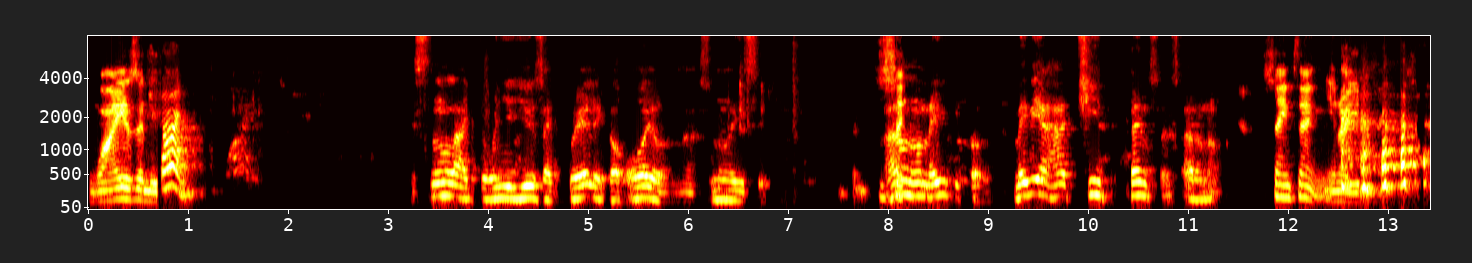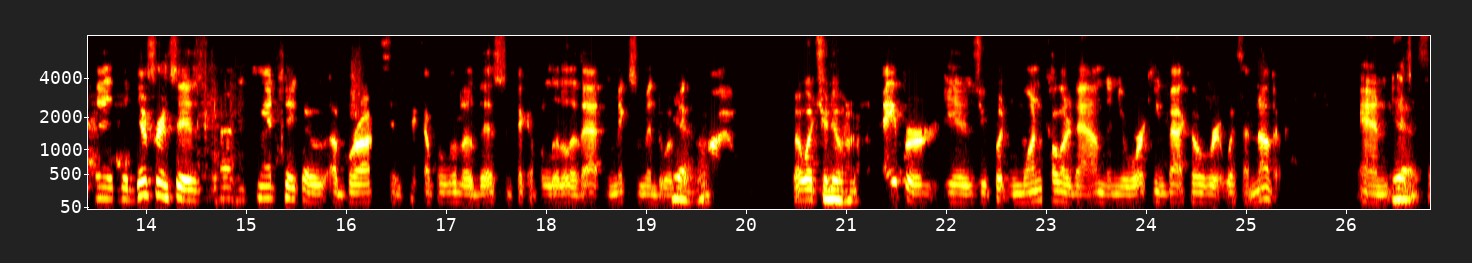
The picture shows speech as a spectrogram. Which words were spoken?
Why isn't it? Fun. It's not like when you use acrylic or oil. no, It's not easy. I don't know. Maybe because- maybe I had cheap pencils. I don't know. Same thing, you know. You, the, the difference is you, know, you can't take a, a brush and pick up a little of this and pick up a little of that and mix them into a Yeah. big pile. But what you're doing on the paper is you're putting one color down, then you're working back over it with another. And Yes.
